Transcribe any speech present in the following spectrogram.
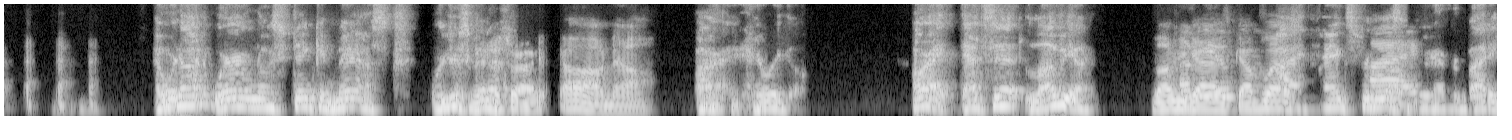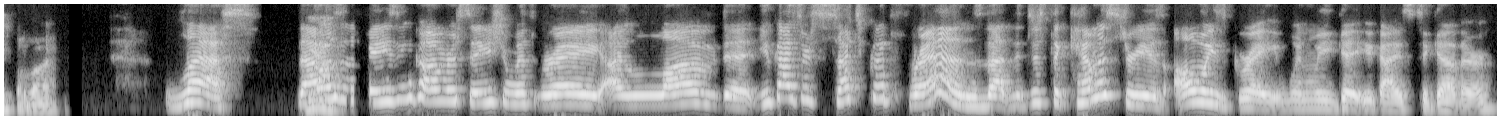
and we're not wearing no stinking masks. We're just gonna. That's right. Oh no, All right, here we go. All right, that's it. Love you. love you guys. you. God Bye. bless. Thanks for Bye. listening, everybody. Bye bye. Les, that Yeah. was an amazing conversation with Rey. I loved it. You guys are such good friends that just the chemistry is always great when we get you guys together.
